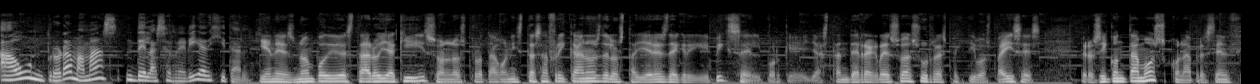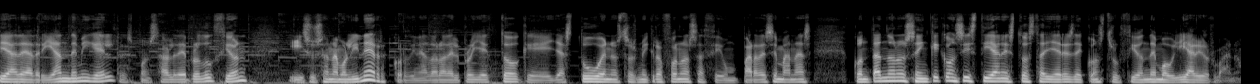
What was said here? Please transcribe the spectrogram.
a un programa más de la Serrería Digital. Quienes no han podido estar hoy aquí son los protagonistas africanos de los talleres de Grigi Pixel, porque ya están de regreso a sus respectivos países. Pero sí contamos con la presencia de Adrián de Miguel, responsable de producción, y Susana Moliner, coordinadora del proyecto, que ya estuvo en nuestros micrófonos hace un par de semanas contándonos en qué consistían estos talleres de construcción de mobiliario urbano.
